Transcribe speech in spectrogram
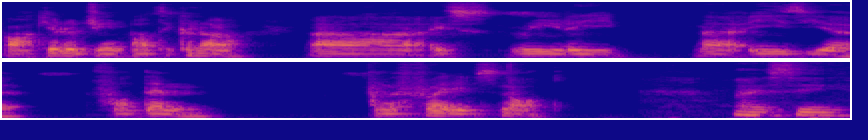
archaeology in particular uh, is really uh, easier for them. I'm afraid it's not. I see.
